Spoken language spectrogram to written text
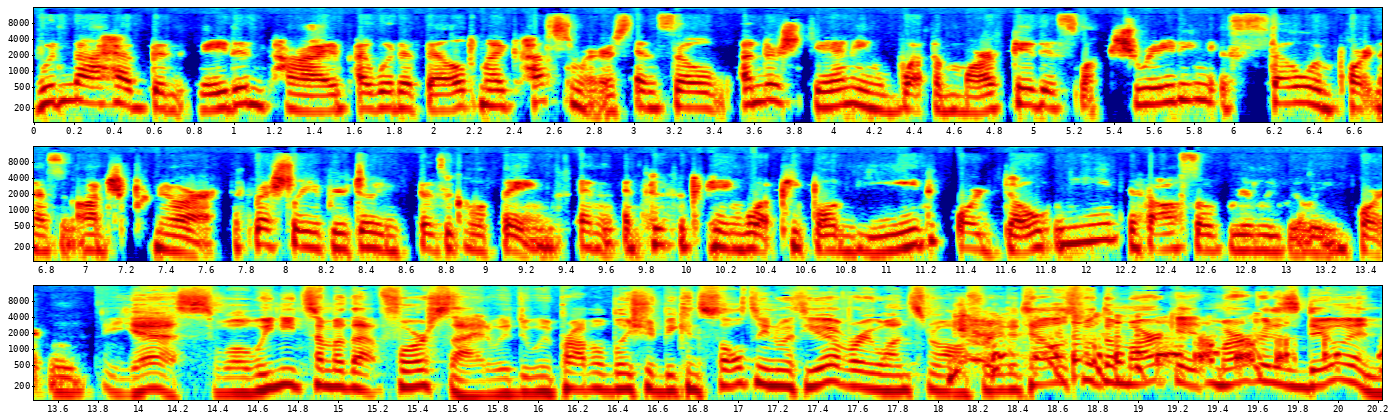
would not have been made in time. I would have failed my customers. And so understanding what the market is fluctuating is so important as an entrepreneur, especially if you're doing physical things and anticipating what people need or don't need is also really, really important. Yeah. Yes. Well, we need some of that foresight. We, we probably should be consulting with you every once in a while for you to tell us what the market market is doing.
